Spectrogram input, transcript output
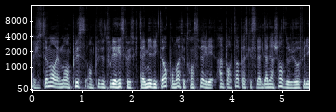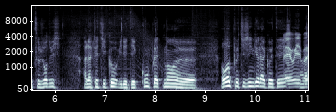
Justement, en plus, en plus de tous les risques que tu as mis, Victor, pour moi, ce transfert, il est important parce que c'est la dernière chance de Joao Félix aujourd'hui. À l'Atletico, il était complètement... Oh, petit jingle à côté. Eh oui, bah,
